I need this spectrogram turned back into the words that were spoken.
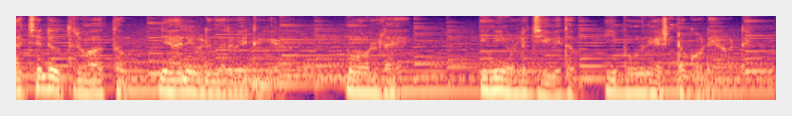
അച്ഛന്റെ ഉത്തരവാദിത്വം ഞാനിവിടെ നിറവേറ്റുകയാണ്. മോളുടെ ഇനിയുള്ള ജീവിതം ഈ ഭുവനേഷിന്റെ കൂടെ ആവട്ടെ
